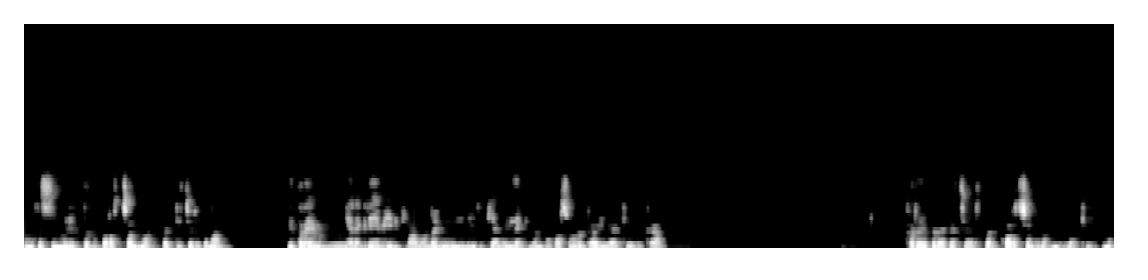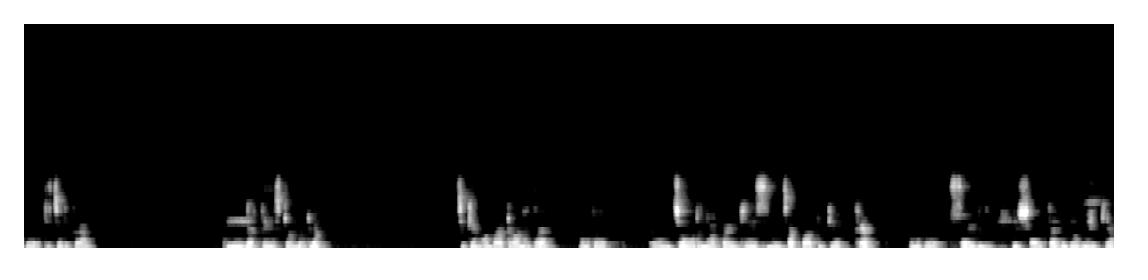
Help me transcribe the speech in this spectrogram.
നമുക്ക് സിമ്മിലിട്ട് കുറച്ചൊന്ന് വറ്റിച്ചെടുക്കണം. ഇത്രയും ഇങ്ങനെ ഗ്രേവി ഇരിക്കണമെന്നുണ്ടെങ്കിൽ ഇങ്ങനെ ഇരിക്കാം. ഇല്ലെങ്കിൽ നമുക്ക് കുറച്ചും കൂടി ഡ്രൈ ആക്കി എടുക്കാം. കറിവേപ്പിലയൊക്കെ ചേർത്ത് കുറച്ചും കൂടെ ഇളക്കി നമുക്ക് വറ്റിച്ചെടുക്കാം. നല്ല ടേസ്റ്റുള്ളൊരു ചിക്കൻ കൊണ്ടാട്ടമാണിത്. നമുക്ക് ചോറിനും ഫ്രൈഡ് റൈസിനും ചപ്പാത്തിക്കൊക്കെ നമുക്ക് സൈഡ് ഡിഷായിട്ട് ഇത് ഉപയോഗിക്കാം.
